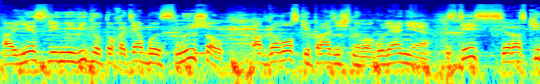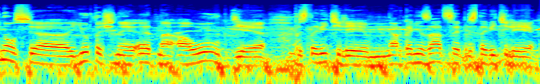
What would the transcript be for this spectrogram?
а если не видел, то хотя бы слышал отголоски праздничного гуляния. Здесь раскинулся юрточный этно-аул, где представители организации, представители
